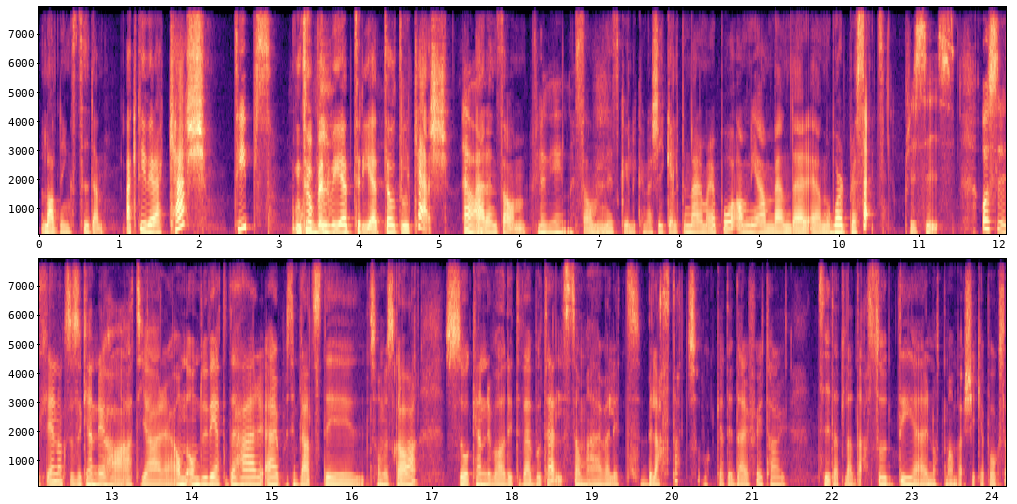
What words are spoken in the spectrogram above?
laddningstiden. Aktivera cache. Tips. W3 Total Cache Ja. är en sån som ni skulle kunna kika lite närmare på om ni använder en Wordpress-sajt. Precis. Och slutligen också så kan det ha att göra, om, om du vet att det här är på sin plats, det är som det ska vara, så kan det vara ditt webbhotell som är väldigt belastat och att det är därför det tar tid att ladda. Så det är något man bör kika på också.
